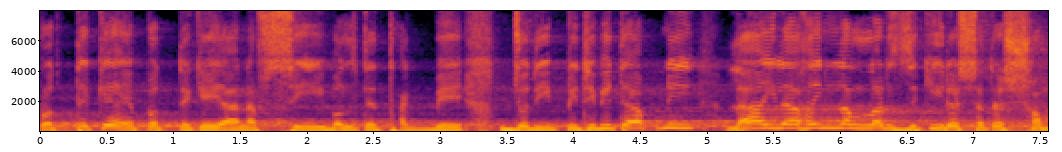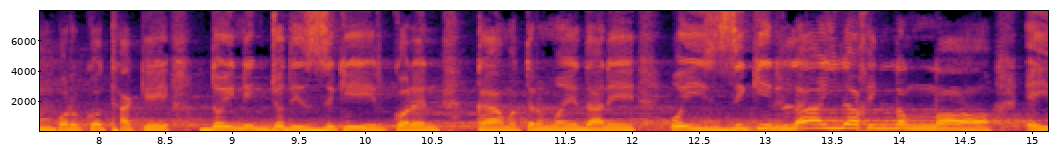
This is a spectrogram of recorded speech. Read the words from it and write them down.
প্রত্যেকে প্রত্যেকে আনাফসি বলতে থাকবে। যদি পৃথিবীতে আপনি লাইলাহার জিকিরের সাথে সম্পর্ক থাকে, দৈনিক যদি জিকির করেন কামতের ময়দানে ওই জিকির লাইলাহিল্লাহ এই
